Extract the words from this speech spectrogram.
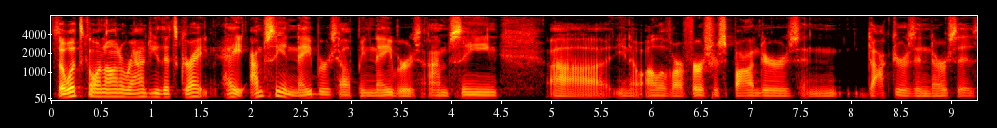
So, what's going on around you that's great? Hey, I'm seeing neighbors helping neighbors. I'm seeing, uh, you know, all of our first responders and doctors and nurses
